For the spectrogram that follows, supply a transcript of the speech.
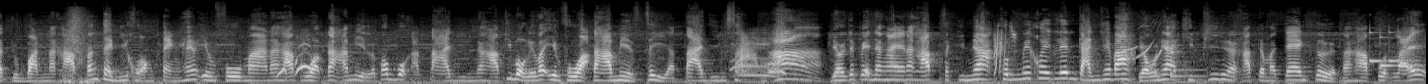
ปัจจุบันนะครับตั้งแต่มีของแต่งให้ M4 มานะครับบวกดาเมจแล้วก็บวกอัตรายิงนะครับที่บอกเลยว่า M4 อะดาเมจ4อัตรายิง3อ่าเดี๋ยวจะเป็นยังไงนะครับสกินเนี้ยคนไม่ค่อยเล่นกันใช่ปะเดี๋ยววันเนี้ยคลิปพี่นี่แหละครับจะมาแจ้งเกิดนะครับ กดไลค์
